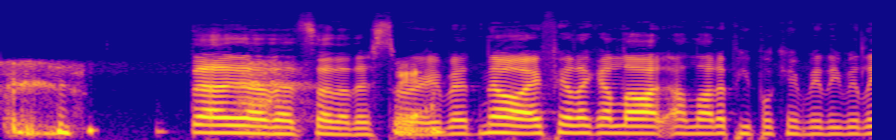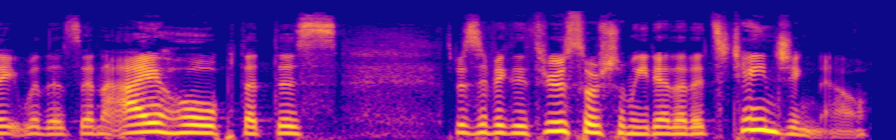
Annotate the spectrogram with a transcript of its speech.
that, yeah, that's another story. Yeah. But no, I feel like a lot, a lot of people can really relate with this, and I hope that this, specifically through social media, that it's changing now.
